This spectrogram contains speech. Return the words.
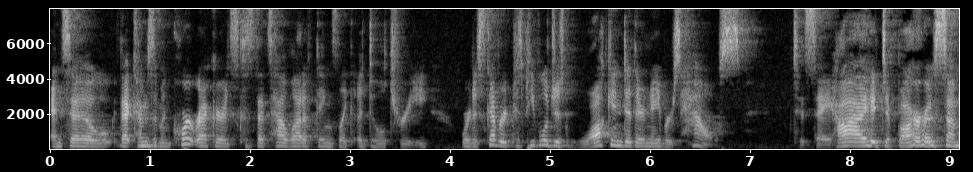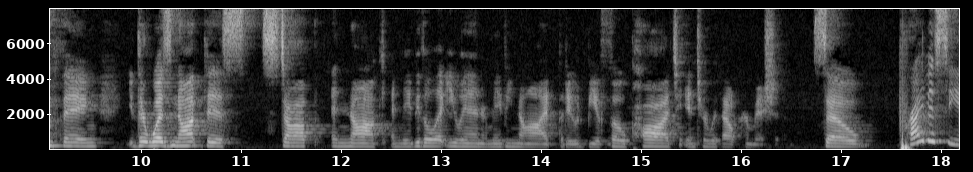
And so that comes up in court records because that's how a lot of things like adultery were discovered because people just walk into their neighbor's house to say hi, to borrow something. There was not this stop and knock and maybe they'll let you in or maybe not, but it would be a faux pas to enter without permission. So privacy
